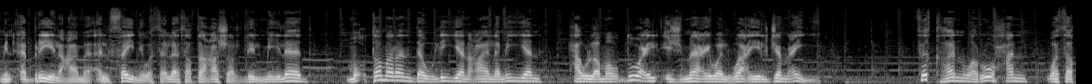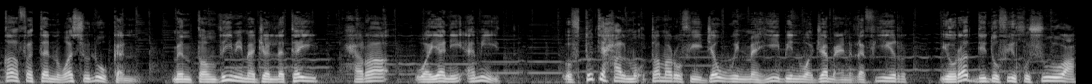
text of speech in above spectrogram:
من أبريل عام 2013 للميلاد مؤتمرا دوليا عالميا حول موضوع الإجماع والوعي الجمعي. فقها وروحا وثقافة وسلوكا من تنظيم مجلتي حراء ويني أميت. افتتح المؤتمر في جو مهيب وجمع غفير يردد في خشوع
